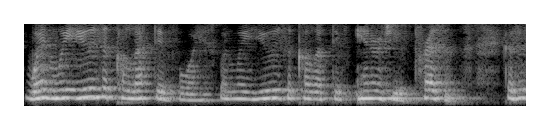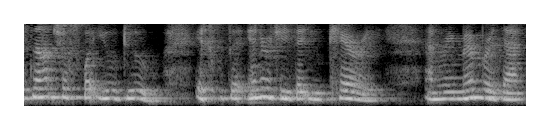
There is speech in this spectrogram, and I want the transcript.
When we use a collective voice, when we use a collective energy of presence, because it's not just what you do, it's the energy that you carry. And remember that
